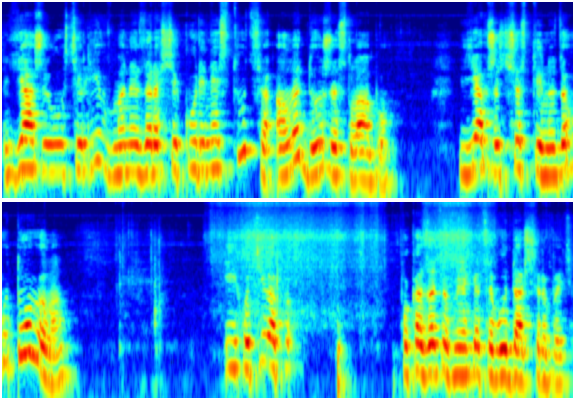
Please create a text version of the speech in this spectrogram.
Я живу в селі, в мене зараз ще курі не стуться, але дуже слабо. Я вже частину заготовила і хотіла показати вам, як я це буду далі робити.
